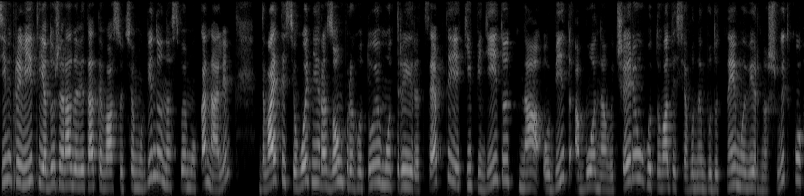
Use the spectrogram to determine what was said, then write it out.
Всім привіт! Я дуже рада вітати вас у цьому відео на своєму каналі. Давайте сьогодні разом приготуємо три рецепти, які підійдуть на обід або на вечерю. Готуватися вони будуть неймовірно швидко,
